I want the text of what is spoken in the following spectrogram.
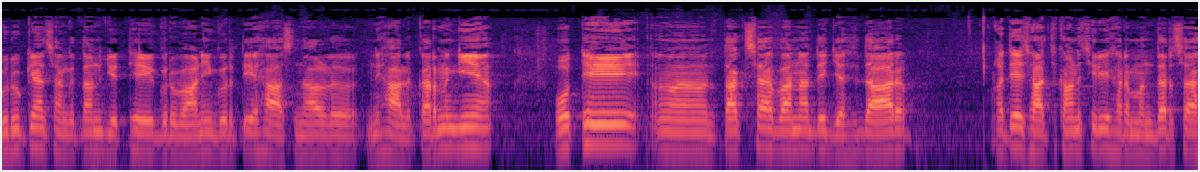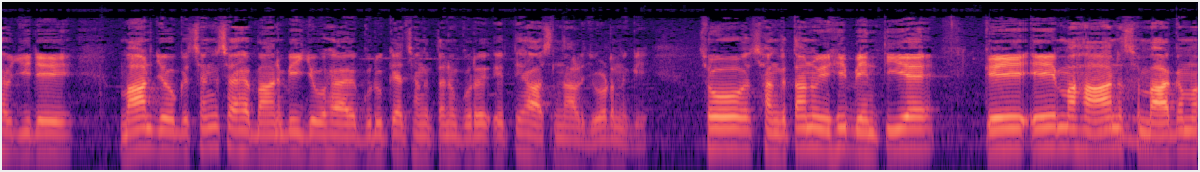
ਗੁਰੂ ਕਿਆਂ ਸੰਗਤਾਂ ਨੂੰ ਜਿੱਥੇ ਗੁਰਬਾਣੀ ਗੁਰ ਇਤਿਹਾਸ ਨਾਲ ਨਿਹਾਲ ਕਰਨਗੀਆਂ, ਉੱਥੇ ਤਖਤ ਸਾਹਿਬਾਨਾਂ ਦੇ ਜਥੇਦਾਰ ਅਤੇ ਸੱਚਖੰਡ ਸ੍ਰੀ ਹਰਮੰਦਰ ਸਾਹਿਬ ਜੀ ਦੇ ਮਾਨਯੋਗ ਸਿੰਘ ਸਾਹਿਬਾਨ ਵੀ ਜੋ ਹੈ ਗੁਰੂ ਕਿਆਂ ਸੰਗਤਾਂ ਨੂੰ ਗੁਰ ਇਤਿਹਾਸ ਨਾਲ ਜੋੜਨਗੇ। ਸੋ ਸੰਗਤਾਂ ਨੂੰ ਇਹੀ ਬੇਨਤੀ ਹੈ ਕਿ ਇਹ ਮਹਾਨ ਸਮਾਗਮ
